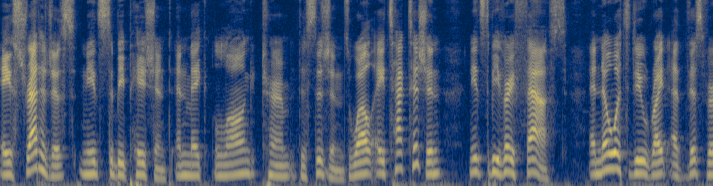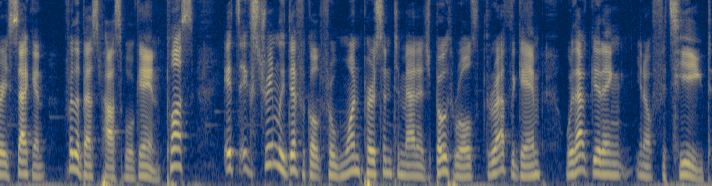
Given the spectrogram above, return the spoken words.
A strategist needs to be patient and make long-term decisions, while a tactician needs to be very fast and know what to do right at this very second for the best possible gain. Plus, it's extremely difficult for one person to manage both roles throughout the game without getting, you know, fatigued.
